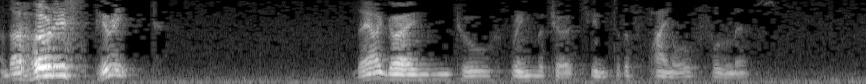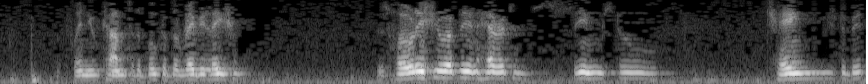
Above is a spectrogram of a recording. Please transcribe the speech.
And the Holy Spirit, they are going to bring the church into the final fullness. But when you come to the book of the Revelation. This whole issue of the inheritance seems to change a bit,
